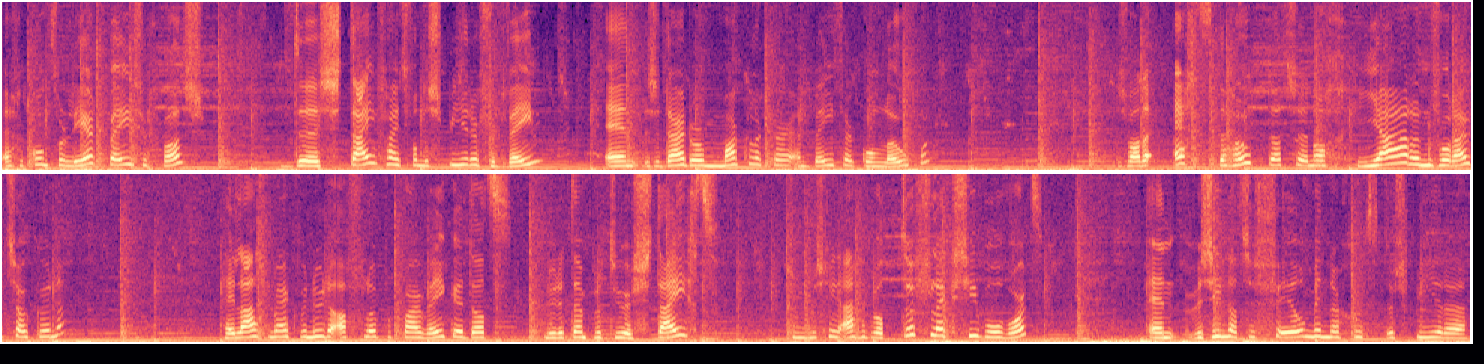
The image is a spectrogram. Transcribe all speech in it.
en gecontroleerd bezig was, de stijfheid van de spieren verdween en ze daardoor makkelijker en beter kon lopen. Dus we hadden echt de hoop dat ze nog jaren vooruit zou kunnen. Helaas merken we nu de afgelopen paar weken dat nu de temperatuur stijgt, ze misschien eigenlijk wel te flexibel wordt. En we zien dat ze veel minder goed de spieren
